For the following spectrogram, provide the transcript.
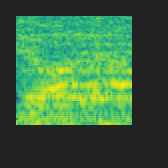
To the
